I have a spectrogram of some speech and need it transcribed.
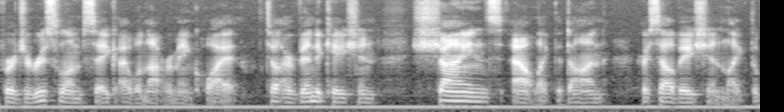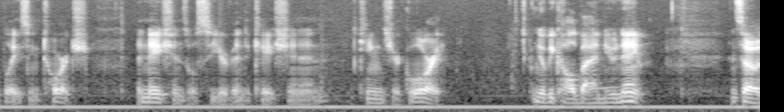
For Jerusalem's sake, I will not remain quiet, till her vindication shines out like the dawn, her salvation like the blazing torch the nations will see your vindication and kings your glory. And you'll be called by a new name. And so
